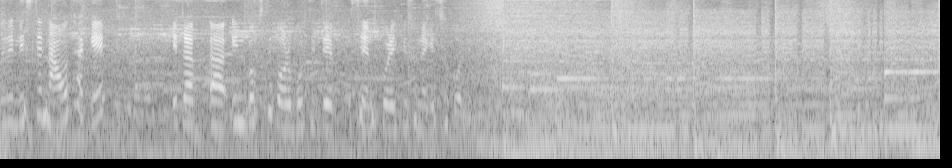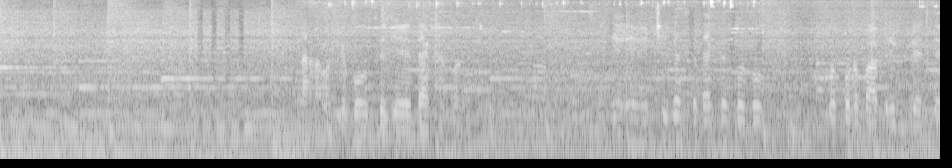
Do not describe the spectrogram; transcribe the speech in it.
যদি লিস্টে নাও থাকে এটা ইনবক্সে পরবর্তীতে সেন্ড করে কিছু না কিছু বলে। না আমাকে বলছে যে দেখা করে। ঠিক আছে দেখা করব বা কোনো পাবলিক প্লেসে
